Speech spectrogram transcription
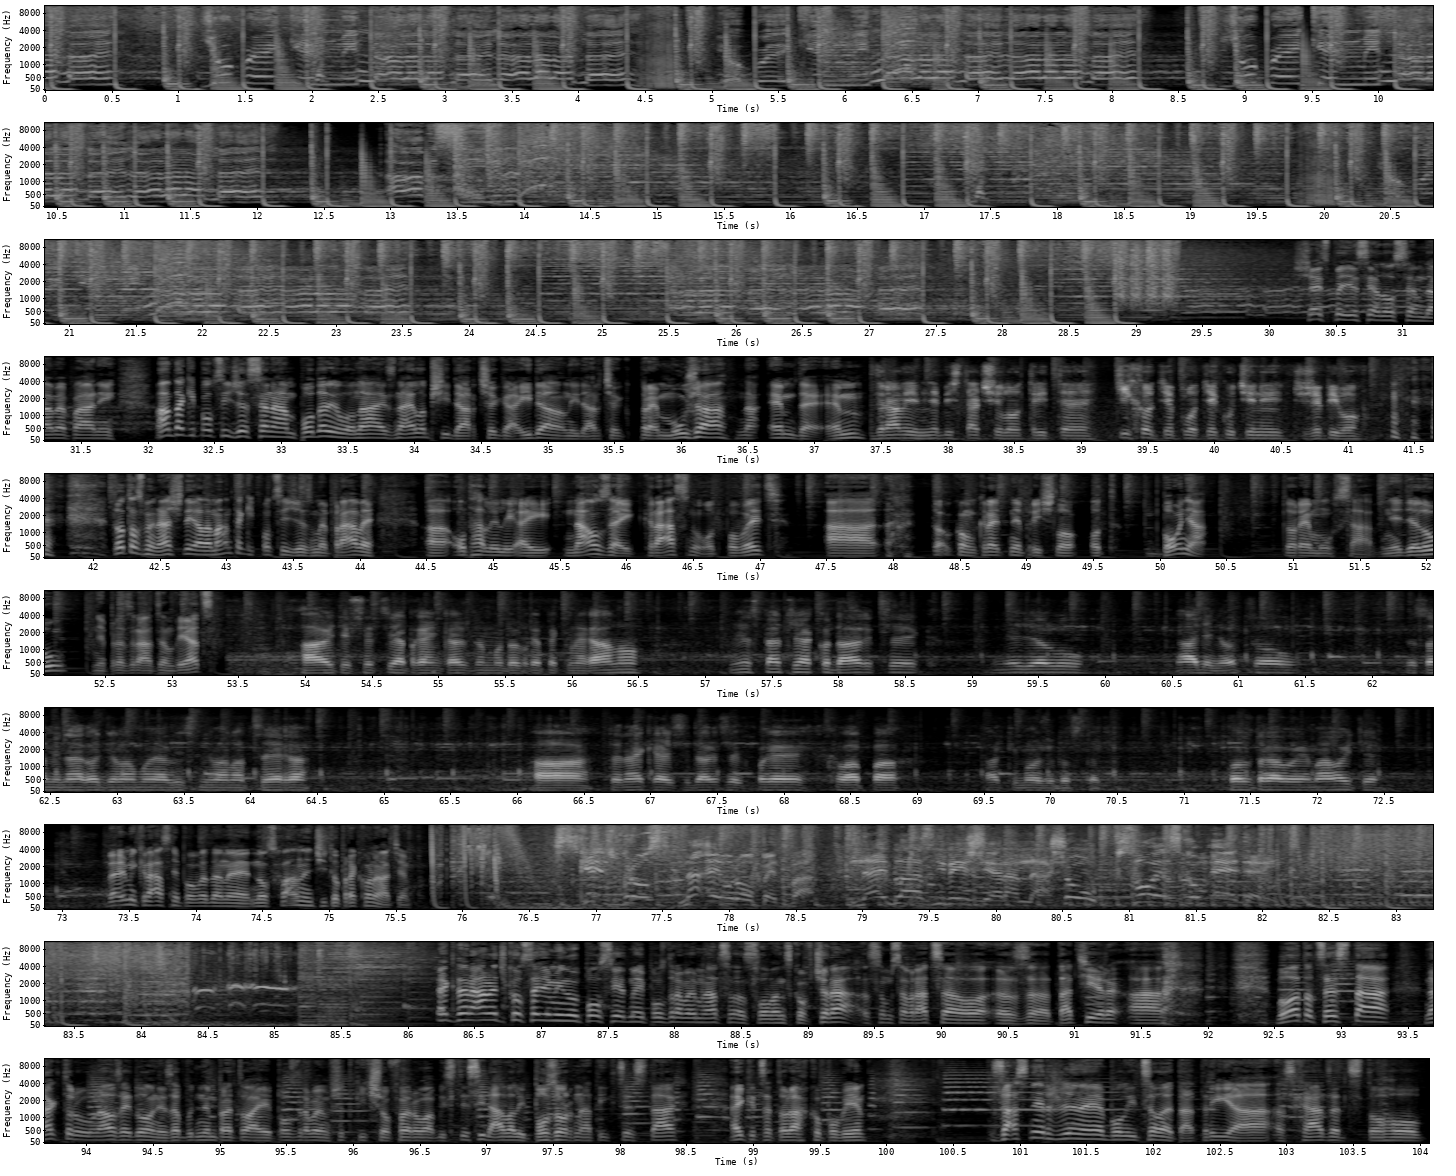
6.58, dáme páni. Mám taký pocit, že sa nám podarilo nájsť najlepší darček a ideálny darček pre muža na MDM. Zdravím, mne by stačilo 3T, ticho, teplo, tekutiny, čiže pivo. Toto sme našli, ale mám taký pocit, že sme práve a, odhalili aj naozaj krásnu odpoveď a to konkrétne prišlo od Boňa, ktorému sa v nedelu, neprezrádzam viac, Ahojte všetci, ja prajem každému dobre pekné ráno. Mne stačí ako darček v nedelu na deň otcov, že sa mi narodila moja vysnívaná dcera. A to je najkrajší darček pre chlapa, aký môže dostať. Pozdravujem, ahojte. Veľmi krásne povedané, no schválne, či to prekonáte. Sketch Bros. na Európe 2. Najbláznivejšia ranná show v slovenskom éteri. Pekné ránečko, 7 minút po 7. Pozdravujem na celé Slovensko. Včera som sa vracal z Tatier a bola to cesta, na ktorú naozaj dlho nezabudnem, preto aj pozdravujem všetkých šoférov, aby ste si dávali pozor na tých cestách, aj keď sa to ľahko povie. Zasnežené boli celé Tatry a schádzať z toho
